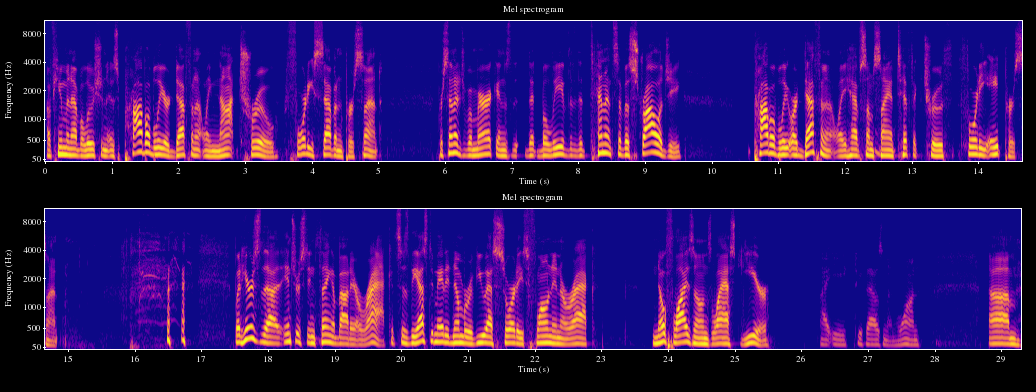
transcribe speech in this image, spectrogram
of human evolution is probably or definitely not true. Forty-seven percent percentage of Americans that, that believe that the tenets of astrology probably or definitely have some scientific truth 48%. But here's the interesting thing about Iraq. It says the estimated number of U.S. sorties flown in Iraq, no fly zones last year, i.e., 2001, um,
